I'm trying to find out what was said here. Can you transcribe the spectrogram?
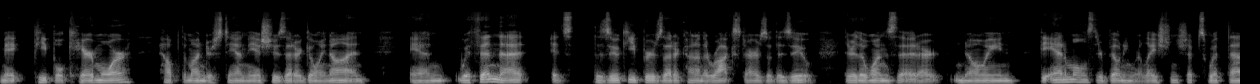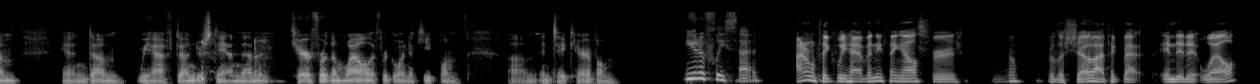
make people care more, help them understand the issues that are going on. And within that, it's the zookeepers that are kind of the rock stars of the zoo. They're the ones that are knowing the animals, they're building relationships with them. And um, we have to understand them and care for them well if we're going to keep them um, and take care of them. Beautifully said. I don't think we have anything else for you know for the show. I think that ended it well.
